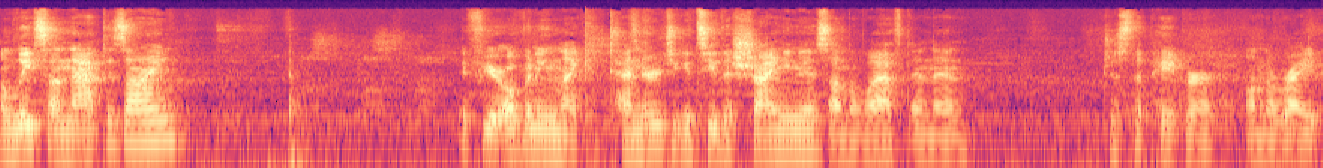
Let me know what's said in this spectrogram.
at least on that design, if you're opening like contenders, you can see the shininess on the left and then just the paper on the right.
